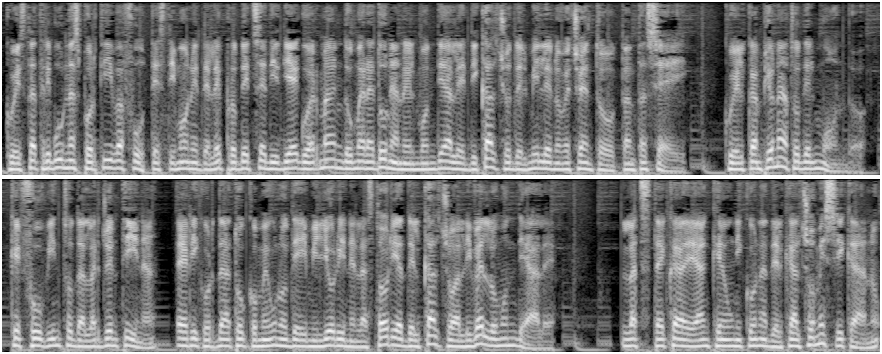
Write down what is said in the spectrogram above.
Questa tribuna sportiva fu testimone delle prodezze di Diego Armando Maradona nel Mondiale di calcio del 1986. Quel campionato del mondo, che fu vinto dall'Argentina, è ricordato come uno dei migliori nella storia del calcio a livello mondiale. L'Azteca è anche un'icona del calcio messicano,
